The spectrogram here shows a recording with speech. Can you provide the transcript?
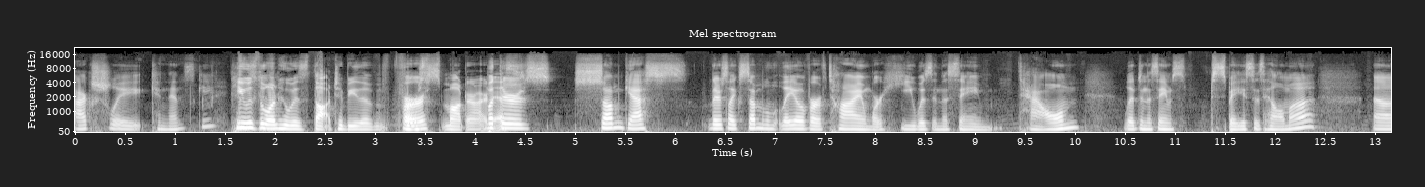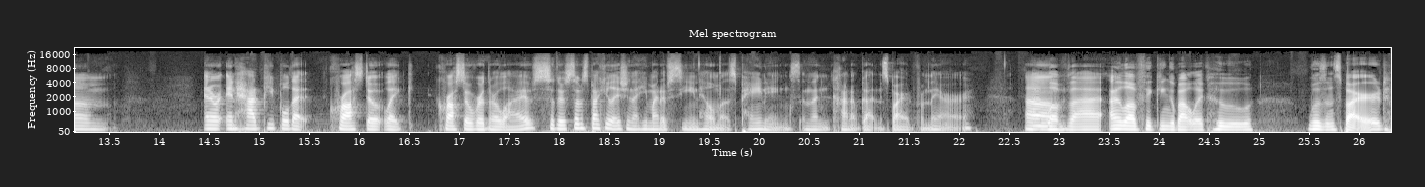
actually Kandinsky. he was the one who was thought to be the first, First, modern artist. But there's some guests. There's like some layover of time where he was in the same town, lived in the same space as Hilma, um, and and had people that crossed out like crossed over in their lives. So there's some speculation that he might have seen Hilma's paintings and then kind of got inspired from there. I love Um, that. I love thinking about like who was inspired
